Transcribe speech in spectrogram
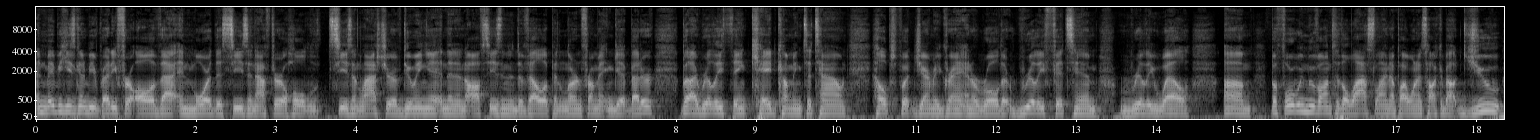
and maybe he's going to be ready for all of that and more this season after a whole season last year of doing it, and then an off season to develop and learn from it and get better. But I really think Cade coming to town helps put Jerami Grant in a role that really fits him really well. Um, before we move on to the last lineup, I want to talk about you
